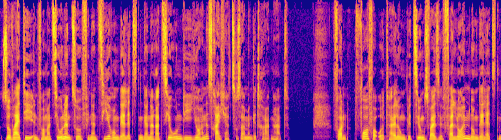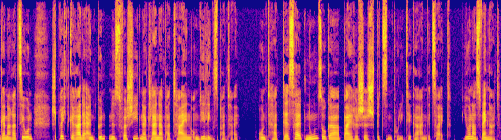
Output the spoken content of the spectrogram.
Soweit die Informationen zur Finanzierung der letzten Generation, die Johannes Reichert zusammengetragen hat. Von Vorverurteilung bzw. Verleumdung der letzten Generation spricht gerade ein Bündnis verschiedener kleiner Parteien um die Linkspartei. und hat deshalb nun sogar bayerische Spitzenpolitiker angezeigt. Jonas Wengert.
